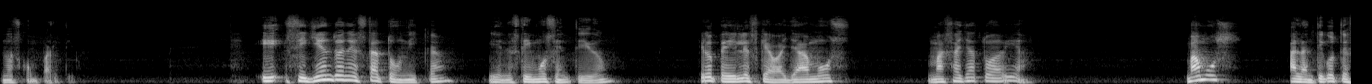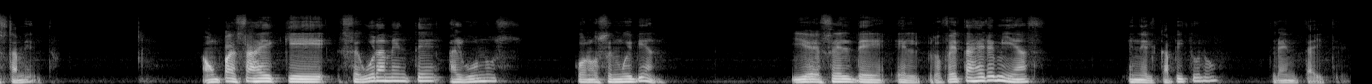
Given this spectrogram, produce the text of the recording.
nos compartió. Y siguiendo en esta tónica y en este mismo sentido, quiero pedirles que vayamos más allá todavía. Vamos al Antiguo Testamento, a un pasaje que seguramente algunos conocen muy bien, y es el de el profeta Jeremías en el capítulo 33.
